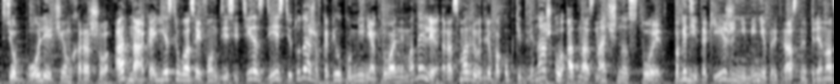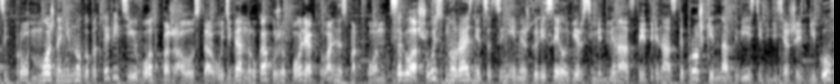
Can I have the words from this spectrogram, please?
все более чем хорошо. Однако, если у вас iPhone 10s, 10 и туда же в копилку менее актуальной модели, рассматривать для покупки двенашку однозначно стоит. Погоди, так есть же не менее прекрасный 13 12 Pro. Можно немного подкопить и вот, пожалуйста, у тебя на руках уже более актуальный смартфон. Соглашусь, но разница в цене между resale версиями 12 и 13 прошки на 256 гигов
